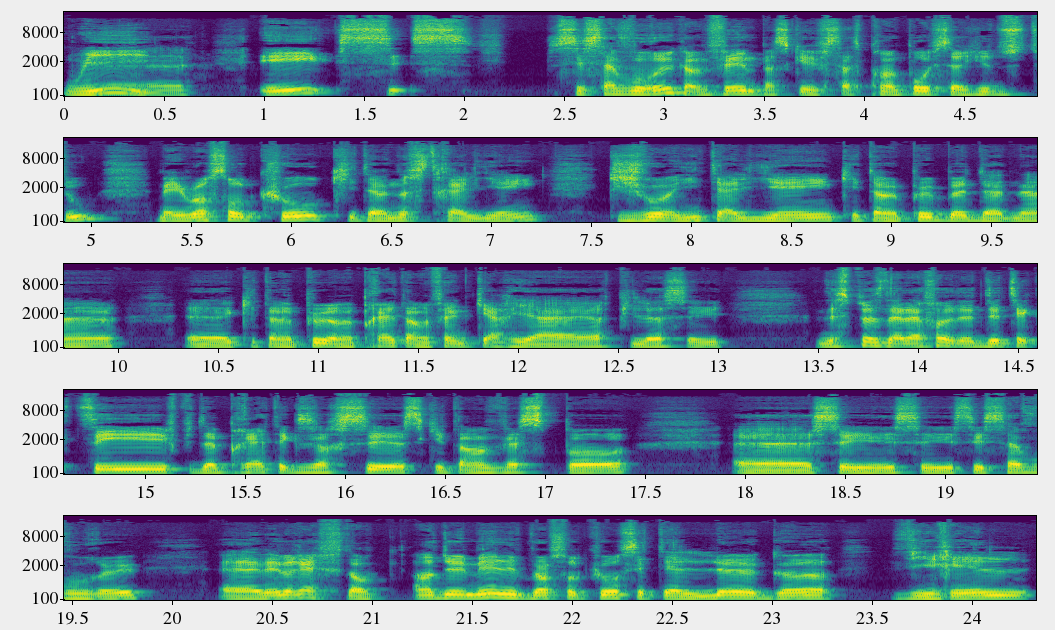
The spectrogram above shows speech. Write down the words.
Oui. Euh, et c'est savoureux comme film parce que ça se prend pas au sérieux du tout. Mais Russell Crowe, qui est un Australien, qui joue un Italien, qui est un peu bedonnant, euh, qui est un peu un prêtre en fin de carrière, puis là c'est une espèce d'à la fois de détective puis de prêtre exorciste qui est en Vespa. Euh, c'est savoureux. Euh, mais bref, donc en 2000, Russell Crowe c'était le gars viril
